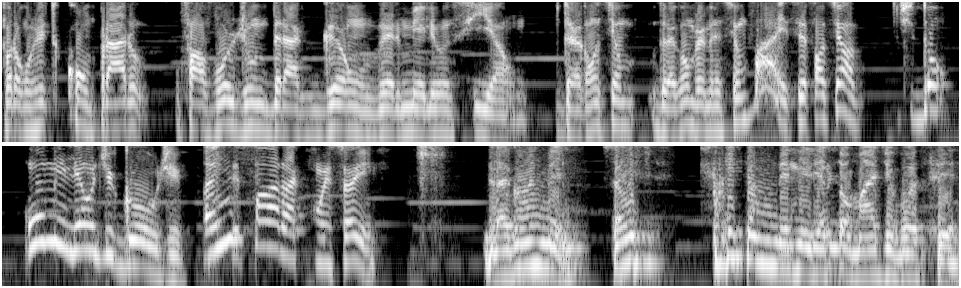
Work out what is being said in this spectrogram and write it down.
por algum jeito, comprar o favor de um dragão vermelho ancião. O dragão, ancião, o dragão vermelho ancião vai. Você fala assim: ó, te dou um milhão de gold. Você para com isso aí. Dragão vermelho. Só isso. Por que, que eu não deveria tomar de você?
